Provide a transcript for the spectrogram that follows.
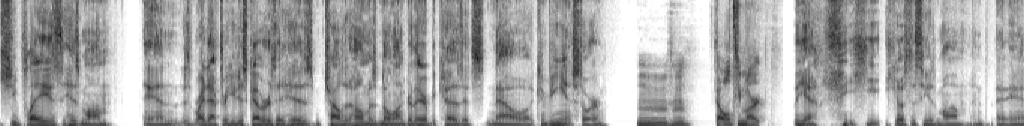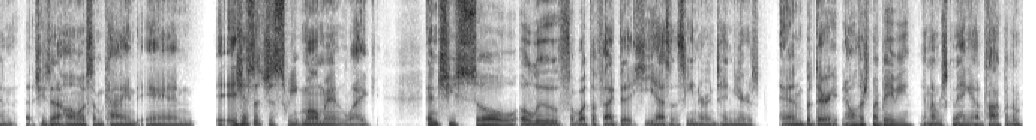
She plays his mom, and right after he discovers that his childhood home is no longer there because it's now a convenience store. Mm-hmm. The Ultimart. Yeah, he, he goes to see his mom, and and she's in a home of some kind, and it's just such a sweet moment. Like, and she's so aloof about the fact that he hasn't seen her in ten years, and but there, oh, there's my baby, and I'm just gonna hang out and talk with him.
